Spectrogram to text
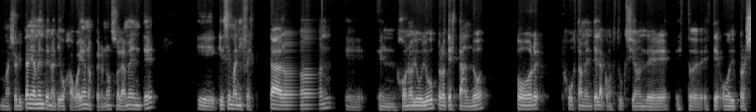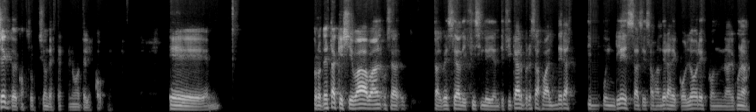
mayoritariamente nativos hawaianos, pero no solamente, eh, que se manifestaron eh, en Honolulu protestando por justamente la construcción de esto, este, o el proyecto de construcción de este nuevo telescopio. Eh, protestas que llevaban, o sea, tal vez sea difícil de identificar, pero esas banderas tipo inglesas y esas banderas de colores con algunos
